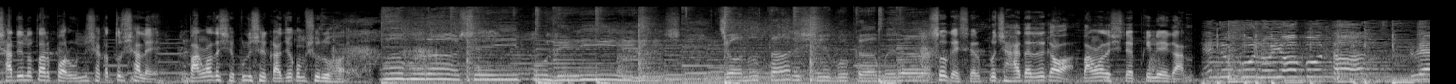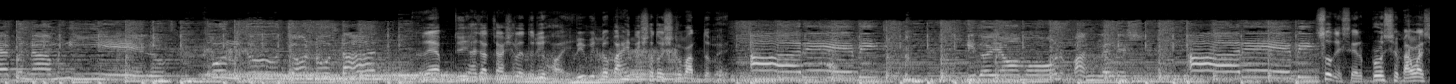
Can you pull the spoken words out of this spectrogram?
স্বাধীনতার পর উনিশশো একাত্তর সালে বাংলাদেশে পুলিশের কার্যক্রম শুরু হয়। আমরা সেই পুলিশ জনতার সেবক আমরা। সো গেছে এর প্রচুর হায়দারের গাওয়া বাংলাদেশ র্যাপকে নিয়ে গান। কোনো অবতার র্যাব নাম নিয়ে বন্ধু জনতার র্যাব দুই হাজার চার সালে তৈরি হয় বিভিন্ন বাহিনীর সদস্যের মাধ্যমে। আরে হৃদয় অমর বাংলাদেশ আরে এর বাংলাদেশ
